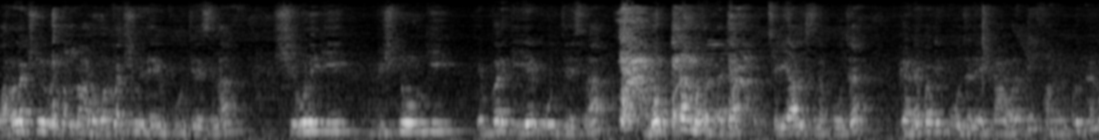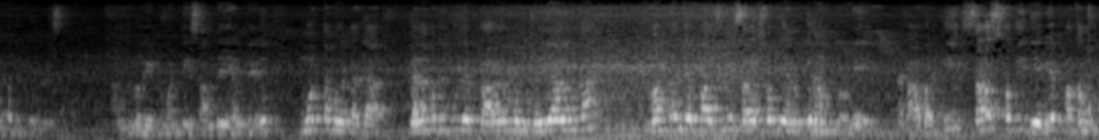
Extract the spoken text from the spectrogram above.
వరలక్ష్మి వ్రతం నాడు వరలక్ష్మి దేవి పూజ చేసిన శివునికి విష్ణువుకి ఎవరికి ఏ పూజ చేసినా మొట్టమొదటగా చేయాల్సిన పూజ గణపతి పూజనే కాబట్టి మనం ఇప్పుడు గణపతి పూజ చేసాం అందులో ఎటువంటి సందేహం లేదు. మొట్టమొదటగా గణపతి పూజ ప్రారంభం చేయాలన్నా మంత్రం చెప్పాల్సింది సరస్వతి అనుగ్రహంతోనే. కాబట్టి సరస్వతి దేవే ప్రథమం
